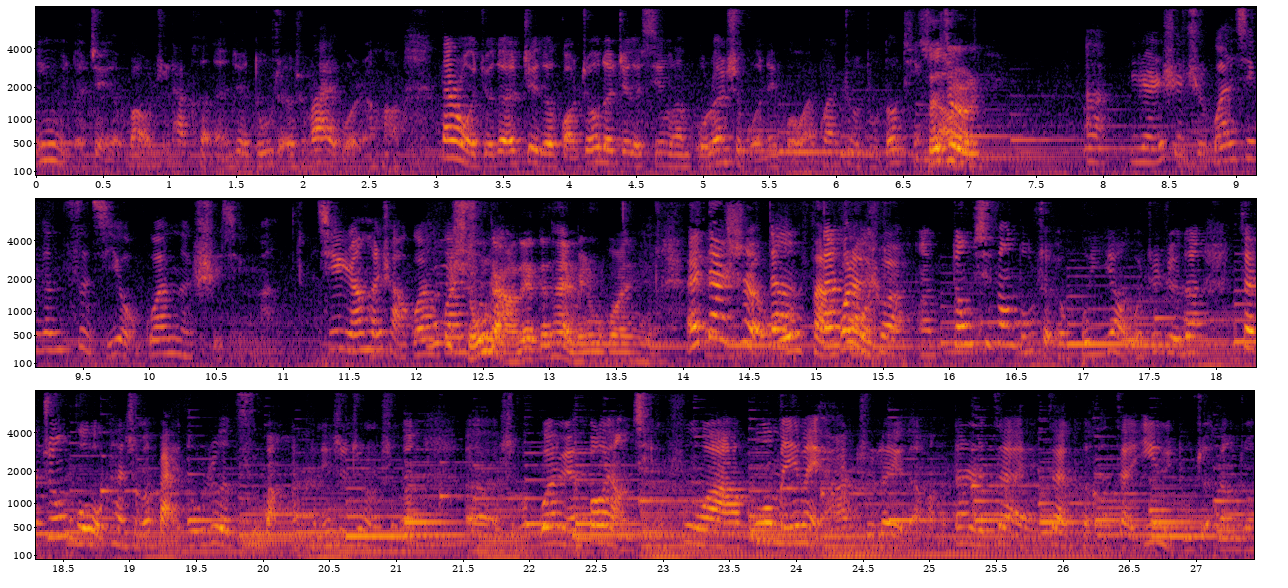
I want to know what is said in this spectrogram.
英语的这个报纸，它可能这读者是外国人哈。但是我觉得这个广州的这个新闻，不论是国内国外，关注度都挺高。所以就是。啊，人是只关心跟自己有关的事情吗？其实人很少关关注。熊掌这跟他也没什么关系。哎，但是我反过来说，嗯，东西方读者又不一样。我就觉得，在中国，我看什么百度热词榜啊，肯定是这种什么呃什么官员包养情妇啊、郭美美啊之类的哈。但是在在可能在英语读者当中，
